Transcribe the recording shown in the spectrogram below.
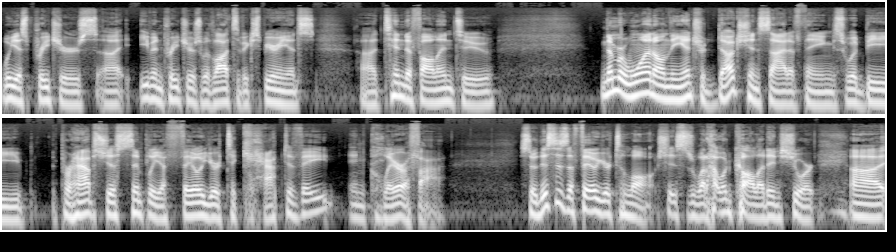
we as preachers, uh, even preachers with lots of experience, uh, tend to fall into. Number one, on the introduction side of things, would be perhaps just simply a failure to captivate and clarify. So, this is a failure to launch. This is what I would call it in short. Uh,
